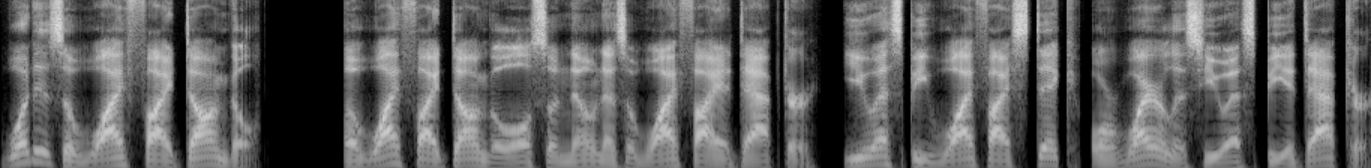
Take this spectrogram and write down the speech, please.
What is a Wi-Fi dongle? A Wi-Fi dongle also known as a Wi-Fi adapter, USB Wi-Fi stick, or wireless USB adapter.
